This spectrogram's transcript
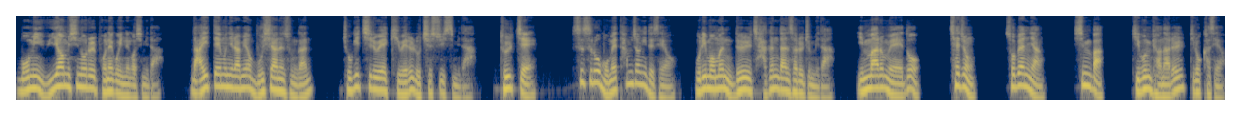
몸이 위험 신호를 보내고 있는 것입니다. 나이 때문이라며 무시하는 순간 조기 치료의 기회를 놓칠 수 있습니다. 둘째, 스스로 몸에 탐정이 되세요. 우리 몸은 늘 작은 단서를 줍니다. 입마름 외에도 체중, 소변량, 심박, 기분 변화를 기록하세요.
